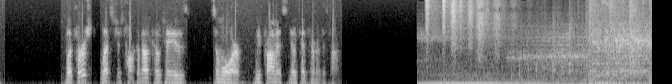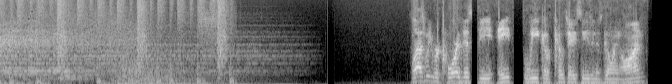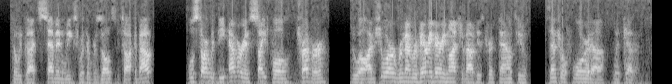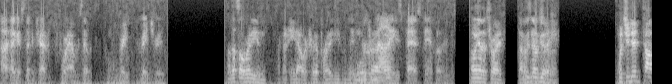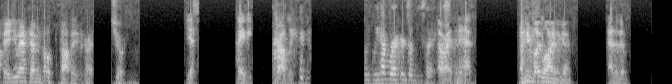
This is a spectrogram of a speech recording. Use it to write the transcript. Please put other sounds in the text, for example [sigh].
But first, let's just talk about Kotei's some more. We promise no Ted Turner this time. Well, as we record this, the eighth week of Kotei season is going on, so we've got seven weeks worth of results to talk about. We'll start with the ever insightful Trevor, who will, I'm sure, remember very, very much about his trip down to Central Florida with Kevin. I, I got stuck in traffic for four hours. That was a great, great trip. Well, that's already in, like an eight-hour trip, right? Even before traffic. nine is past Tampa. Oh yeah, that's right. That It was no good. Minnesota. But you did top eight. You and Kevin both top eight, right? Sure. Yes. Maybe. Probably. [laughs] We- We have records of these things. All right, then it happened. And you played Lion again. Out of the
